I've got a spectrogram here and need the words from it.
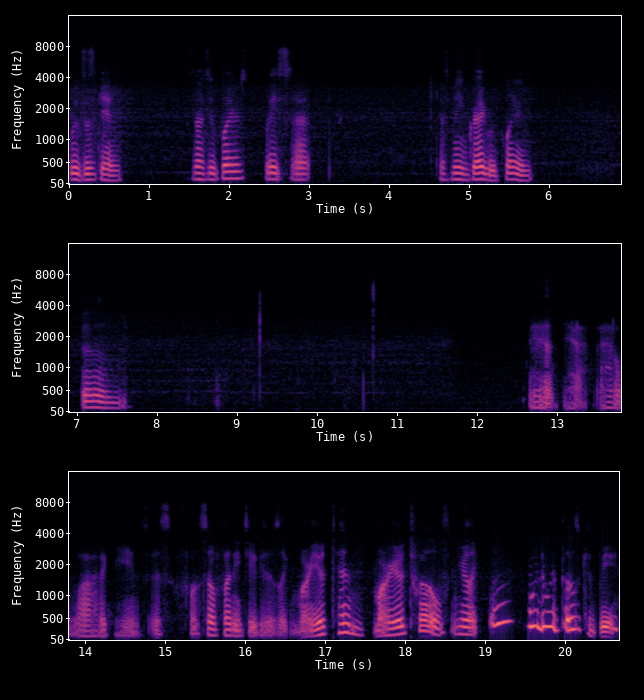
What's this game? It's not two players? Reset. Because me and Greg were playing. Um, man, yeah, I had a lot of games. It was so funny too because it was like Mario 10, Mario 12, and you're like, oh, I wonder what those could be.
